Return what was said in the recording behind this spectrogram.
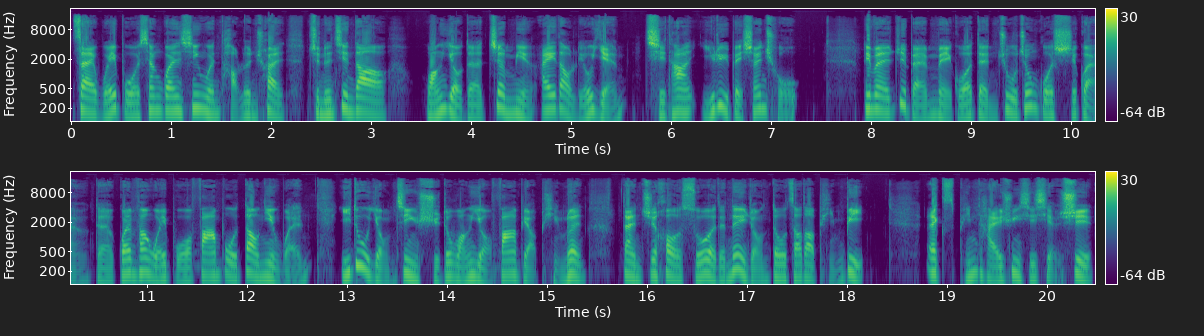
在微博相关新闻讨论串，只能见到网友的正面哀悼留言，其他一律被删除。另外，日本、美国等驻中国使馆的官方微博发布悼念文，一度涌进许多网友发表评论，但之后所有的内容都遭到屏蔽。X 平台讯息显示，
